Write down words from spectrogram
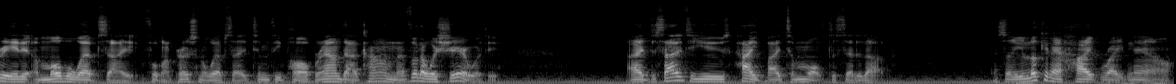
Created a mobile website for my personal website, timothypaulbrown.com, and I thought I would share it with you. I decided to use Hype by Tumult to set it up. And so you're looking at Hype right now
